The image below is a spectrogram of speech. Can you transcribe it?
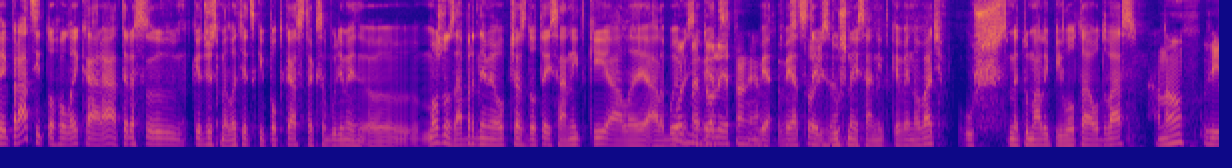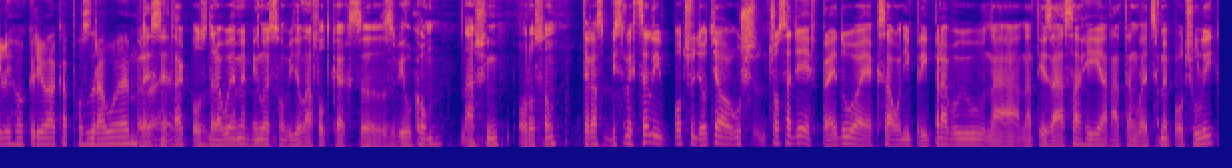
tej práci toho lekára, a teraz e, keďže sme letecký podcast, tak sa budeme, e, možno zabrdneme občas do tej sanitky, ale, ale budeme Poďme sa viac, lietania. viac, tej vzdušnej sanitke venovať. Už sme tu mali pilota od vás, Áno, Víliho Kriváka pozdravujem. presne je- tak, pozdravujeme. Minule som videl na fotkách s, s Vilkom, našim Orosom. Teraz by sme chceli počuť od teba už, čo sa deje vpredu a jak sa oni pripravujú na, na tie zásahy a na ten let sme počuli,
